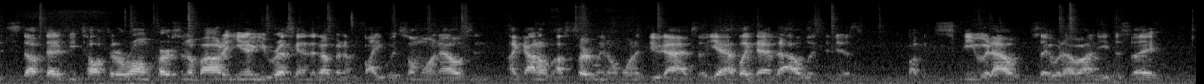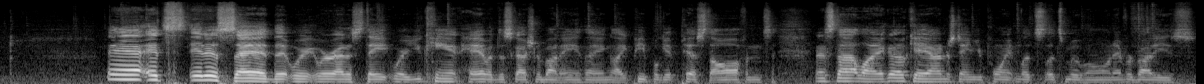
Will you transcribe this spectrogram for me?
is stuff that if you talk to the wrong person about it, you know you risk ending up in a fight with someone else, and like I don't, I certainly don't want to do that. So yeah, I'd like to have the outlet to just fucking spew it out and say whatever I need to say. Yeah, it's it is sad that we're we're at a state where you can't have a discussion about anything. Like people get pissed off, and it's, and it's not like okay, I understand your point. Let's let's move on. Everybody's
